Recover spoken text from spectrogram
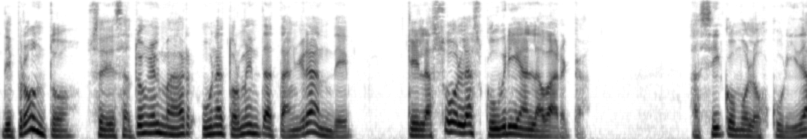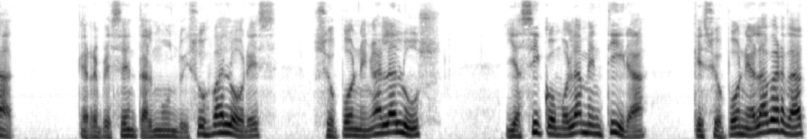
de pronto se desató en el mar una tormenta tan grande que las olas cubrían la barca, así como la oscuridad, que representa al mundo y sus valores, se oponen a la luz, y así como la mentira, que se opone a la verdad,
